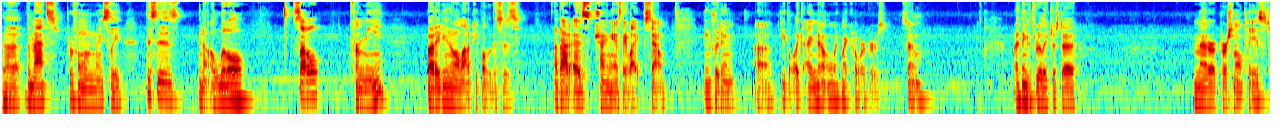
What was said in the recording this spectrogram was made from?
the the mattes perform nicely. This is you know, a little subtle for me, but I do know a lot of people that this is about as shiny as they like. So, including uh, people like I know, like my coworkers. So, I think it's really just a, matter of personal taste.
